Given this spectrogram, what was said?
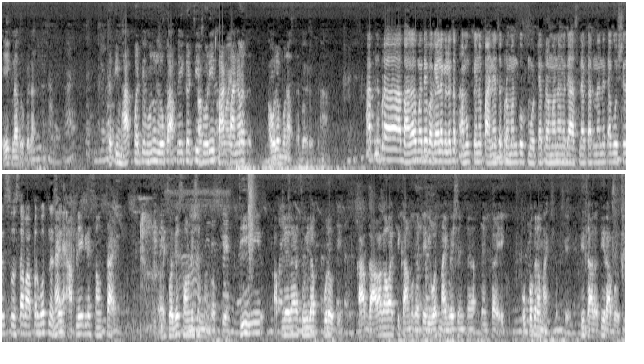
एक लाख रुपये लागतात. तर ती महाग पडते म्हणून लोक आपल्या इकडची थोडी पाट पाण्यावर अवलंबून असतात. हा. आपल्या प्रा- भागामध्ये बघायला गेलं तर प्रामुख्यानं पाण्याचं प्रमाण खूप मोठ्या प्रमाणामध्ये असल्या कारणाने त्या गोष्टी सहसा वापर होत नाही नसेल नाही आपल्या इकडे संस्था आहे. स्वदेश फाउंडेशन म्हणतो. ती ही आपल्याला सुविधा पुरवते. का गावागावात ती कामं करते रिव्हर्स मायग्रेशनचा त्यांचा एक उपक्रम आहे. ती चाल ती राबवते.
